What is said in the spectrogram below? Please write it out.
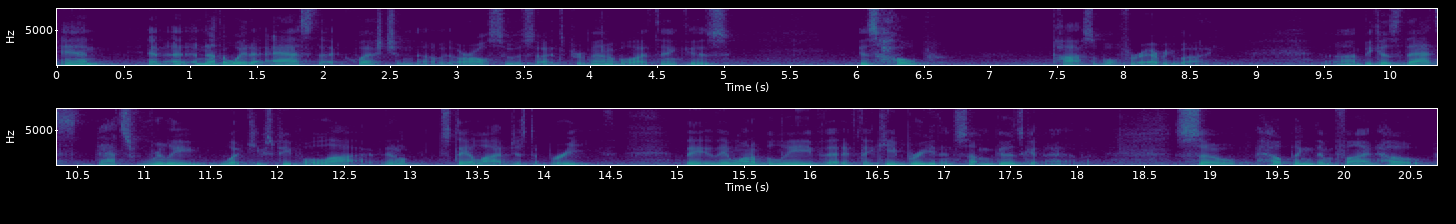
And, and another way to ask that question, though, are all suicides preventable, I think, is, is hope possible for everybody? Uh, because that's, that's really what keeps people alive. They don't stay alive just to breathe. They, they want to believe that if they keep breathing, something good's going to happen. So helping them find hope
